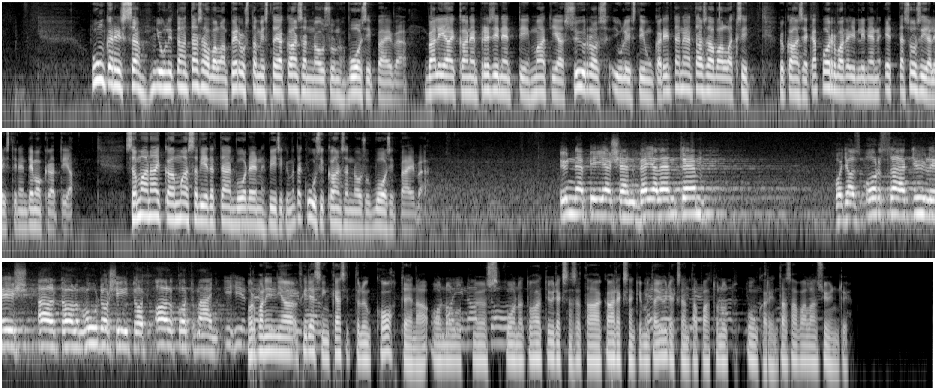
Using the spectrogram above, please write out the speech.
Unkarissa juhlitaan tasavallan perustamista ja kansannousun vuosipäivää. Väliaikainen presidentti Matias Syros julisti Unkarin tänään tasavallaksi, joka on sekä porvarillinen että sosialistinen demokratia. Samaan aikaan maassa vietetään vuoden 1956 kansannousun vuosipäivää. Ünnepélyesen bejelentem, hogy az országgyűlés által módosított alkotmány Orbanin ja Fidesin käsittelyn kohteena on ollut myös vuonna 1989 tapahtunut Unkarin tasavallan synty.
